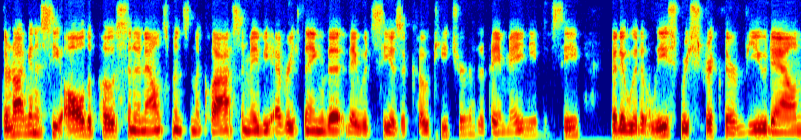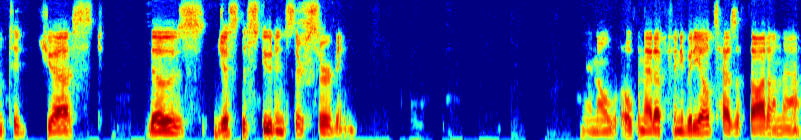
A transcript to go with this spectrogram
They're not going to see all the posts and announcements in the class and maybe everything that they would see as a co-teacher that they may need to see, but it would at least restrict their view down to just those, just the students they're serving. And I'll open that up if anybody else has a thought on that.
